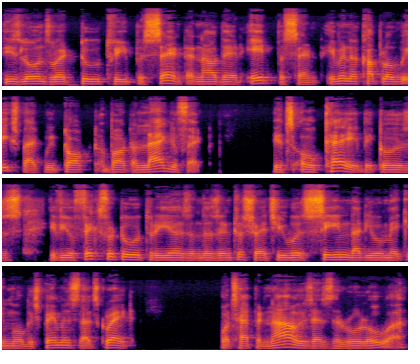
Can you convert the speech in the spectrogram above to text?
these loans were at 2 3%, and now they're at 8%. Even a couple of weeks back, we talked about a lag effect it's okay because if you're fixed for two or three years and those interest rates, you were seen that you were making mortgage payments. That's great. What's happened now is as they roll over,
